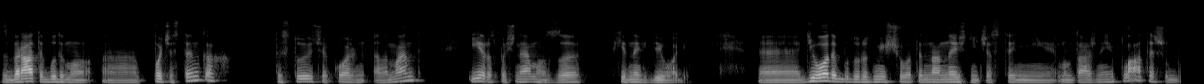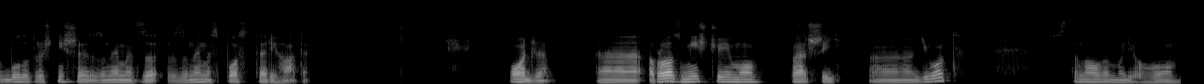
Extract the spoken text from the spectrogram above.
Збирати будемо е, по частинках, тестуючи кожен елемент, і розпочнемо з вхідних діодів. Е, Діоди буду розміщувати на нижній частині монтажної плати, щоб було зручніше за ними, за ними спостерігати. Отже, е, розміщуємо перший діод, встановимо його.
